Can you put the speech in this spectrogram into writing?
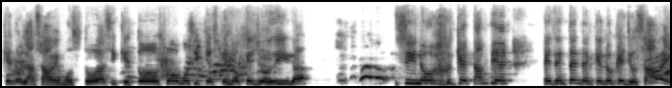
que no la sabemos todas y que todos somos y que es que lo que yo diga sino que también es entender qué es lo que ellos saben.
